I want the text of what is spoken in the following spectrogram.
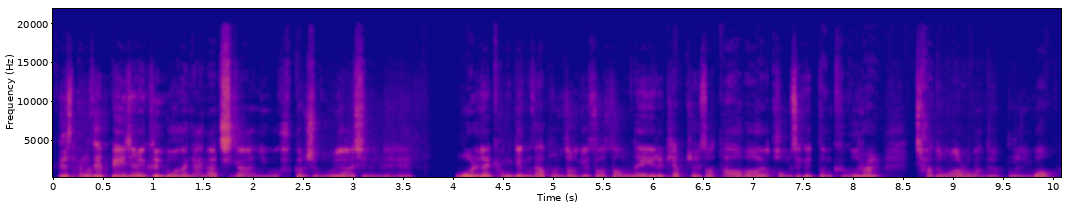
그 상세 페이지를 긁어오는 양아치가 아니고 가끔씩 오해하시는데 원래 경쟁사 분석에서 썸네일을 캡처해서 타오바오에 검색했던 그거를 자동화로 만들 뿐이고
